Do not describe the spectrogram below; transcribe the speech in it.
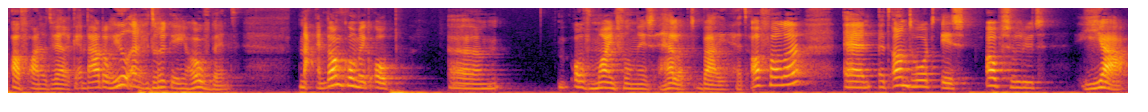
af aan het werken en daardoor heel erg druk in je hoofd bent. Nou, en dan kom ik op um, of mindfulness helpt bij het afvallen. En het antwoord is absoluut ja.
